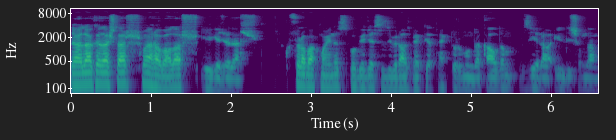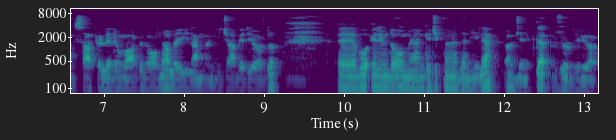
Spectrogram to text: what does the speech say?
Değerli arkadaşlar, merhabalar, iyi geceler. Kusura bakmayınız, bu gece sizi biraz bekletmek durumunda kaldım. Zira il dışından misafirlerim vardı ve onlarla ilgilenmem icap ediyordu. E, bu elimde olmayan gecikme nedeniyle öncelikle özür diliyorum.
